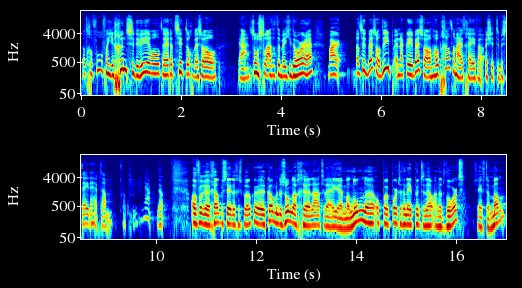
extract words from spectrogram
Dat gevoel van je gunst ze de wereld. Hè, dat zit toch best wel... Ja, soms slaat het een beetje door, hè? Maar dat zit best wel diep. En daar kun je best wel een hoop geld aan uitgeven... als je het te besteden hebt dan. Ja. Ja. Over eh, geldbesteden gesproken. Eh, komende zondag eh, laten wij Manon op porterenee.nl aan het woord. Ze heeft een man.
